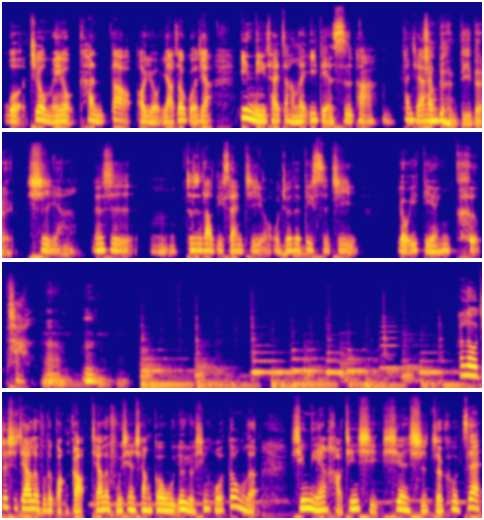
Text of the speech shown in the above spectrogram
我就没有看到哦。有亚洲国家，印尼才涨了一点四趴，嗯，看起来相对很低的诶。是呀。但是，嗯，这是到第三季哦，我觉得第四季有一点可怕。嗯嗯嗯。Hello，这是家乐福的广告。家乐福线上购物又有新活动了，新年好惊喜，限时折扣在，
